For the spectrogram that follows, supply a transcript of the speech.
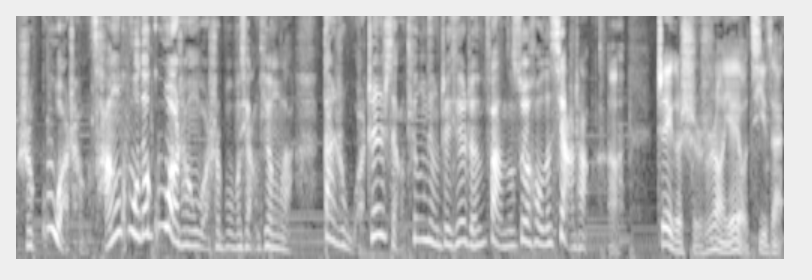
是过程，残酷的过程，我是不不想听了。但是我真想听听这些人贩子最后的下场啊！这个史书上也有记载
